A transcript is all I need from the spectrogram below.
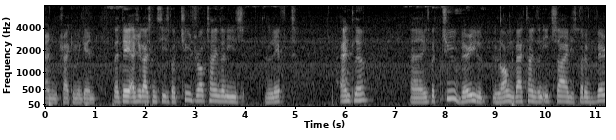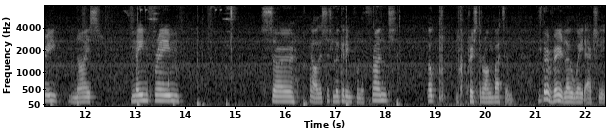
and track him again. But there as you guys can see he's got two drop tines on his left antler. And he's got two very long back tines on each side. He's got a very nice main frame so yeah let's just look at him from the front. Oh pressed the wrong button. He's got a very low weight actually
